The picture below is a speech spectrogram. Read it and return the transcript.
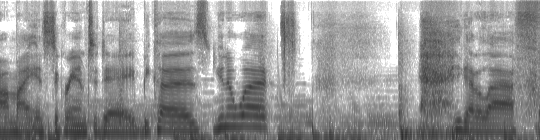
on my Instagram today because you know what? you gotta laugh.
